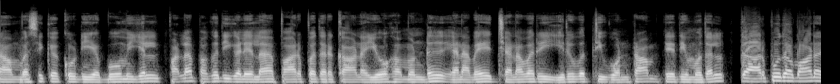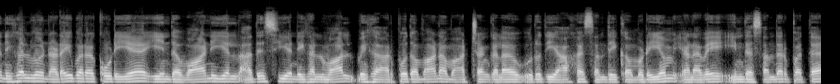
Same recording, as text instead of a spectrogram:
நாம் வசிக்கக்கூடிய பூமியில் பல பகுதிகளில் பார்ப்பதற்கான யோகம் உண்டு. எனவே ஜனவரி இருபத்தி ஒன்றாம் தேதி முதல் இந்த அற்புதமான நிகழ்வு நடைபெறக்கூடிய இந்த வானியல் அதிசய நிகழ்வால் மிக அற்புதமான மாற்றங்களை உறுதியாக சந்திக்க முடியும். எனவே இந்த சந்தர்ப்பத்தை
